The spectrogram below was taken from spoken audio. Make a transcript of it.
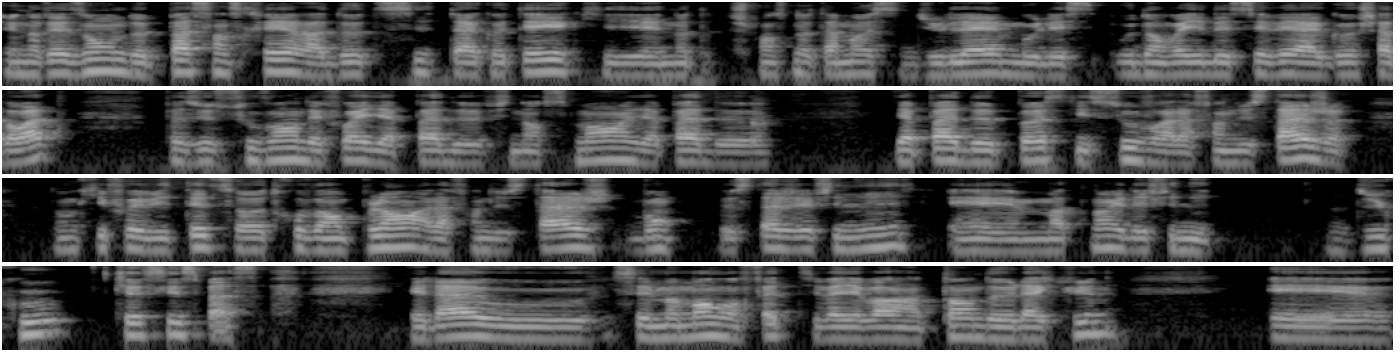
une raison de pas s'inscrire à d'autres sites à côté, qui est, je pense notamment aussi du LEM ou, ou d'envoyer des CV à gauche, à droite parce que souvent, des fois, il n'y a pas de financement, il n'y a pas de, il n'y a pas de poste qui s'ouvre à la fin du stage. Donc, il faut éviter de se retrouver en plan à la fin du stage. Bon, le stage est fini et maintenant il est fini. du coup, qu'est-ce qui se passe? Et là où c'est le moment où en fait il va y avoir un temps de lacune et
